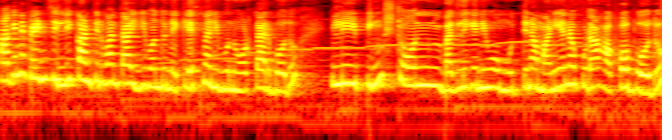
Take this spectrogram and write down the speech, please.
ಹಾಗೆನೆ ಫ್ರೆಂಡ್ಸ್ ಇಲ್ಲಿ ಕಾಣ್ತಿರುವಂತಹ ಈ ಒಂದು ನೆಕ್ಲೆಸ್ನ ನೀವು ನೋಡ್ತಾ ಇರಬಹುದು ಇಲ್ಲಿ ಪಿಂಕ್ ಸ್ಟೋನ್ ಬದಲಿಗೆ ನೀವು ಮುತ್ತಿನ ಮಣಿಯನ್ನ ಕೂಡ ಹಾಕೋಬಹುದು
